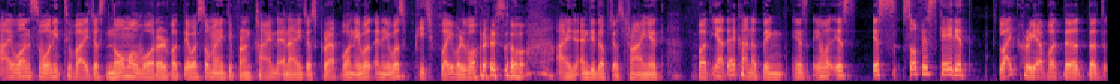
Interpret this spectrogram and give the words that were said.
I once wanted to buy just normal water, but there were so many different kind, and I just grabbed one. It was and it was peach flavored water, so I ended up just trying it. But yeah, that kind of thing is it was is is sophisticated like Korea, but the the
